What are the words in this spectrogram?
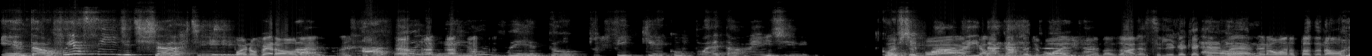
E então fui assim, de t-shirt. Foi no verão, né? Apanhei um vento, fiquei completamente constipada tipo, aquela carta de boas-vindas. Olha, se liga que aqui é... não é verão o ano todo, não.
